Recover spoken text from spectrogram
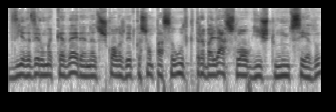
devia de haver uma cadeira nas escolas de educação para a saúde que trabalhasse logo isto muito cedo,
